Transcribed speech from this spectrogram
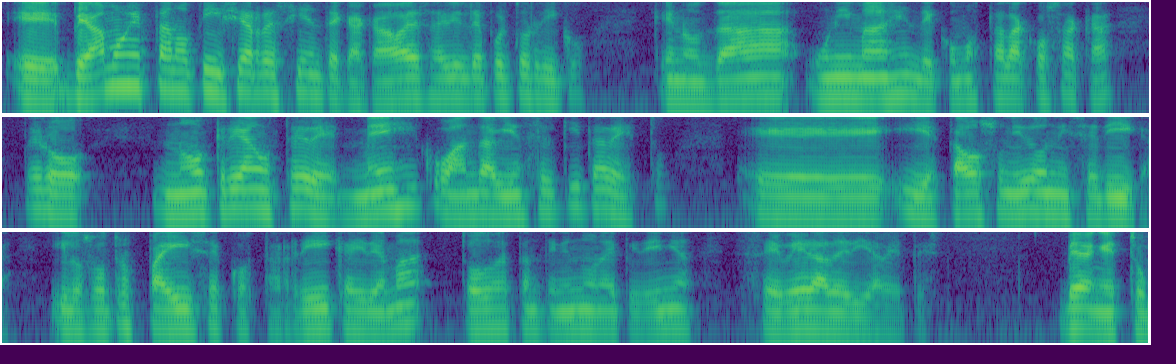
eh, veamos esta noticia reciente que acaba de salir de Puerto Rico, que nos da una imagen de cómo está la cosa acá, pero no crean ustedes, México anda bien cerquita de esto eh, y Estados Unidos ni se diga. Y los otros países, Costa Rica y demás, todos están teniendo una epidemia severa de diabetes. Vean estos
